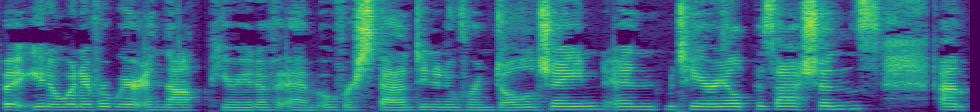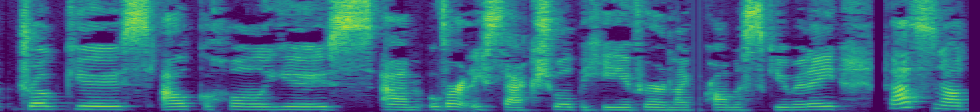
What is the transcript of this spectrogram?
but you know whenever we're in that period of um overspending and overindulging in material possessions um drug use alcohol use um overtly sexual behavior and like promiscuity that's not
